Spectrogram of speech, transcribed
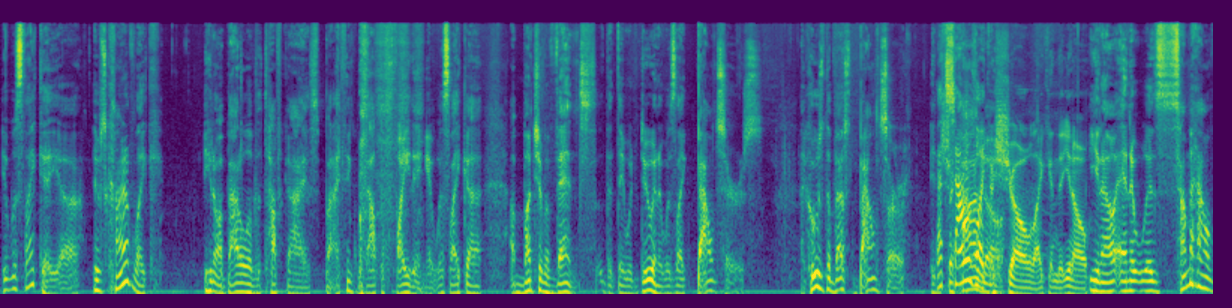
it was like a uh, it was kind of like you know a battle of the tough guys, but I think without the fighting. It was like a a bunch of events that they would do, and it was like bouncers, like who's the best bouncer. That sounds like a show, like in the you know. you know, and it was somehow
